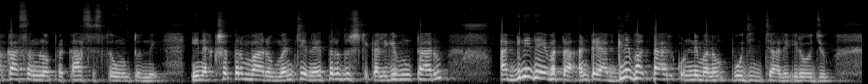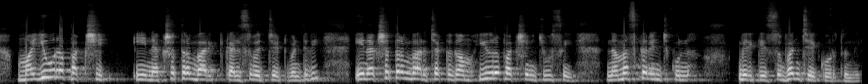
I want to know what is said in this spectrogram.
ఆకాశంలో ప్రకాశిస్తూ ఉంటుంది. ఈ నక్షత్రం వారు మంచి నేత్రదృష్టి కలిగి ఉంటారు. అగ్నిదేవత అంటే అగ్నిభట్టారకుణ్ణి మనం పూజించాలి ఈరోజు. మయూర పక్షి ఈ నక్షత్రం వారికి కలిసి వచ్చేటువంటిది. ఈ నక్షత్రం వారు చక్కగా మయూర పక్షిని చూసి నమస్కరించుకున్న వీరికి శుభం చేకూరుతుంది.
